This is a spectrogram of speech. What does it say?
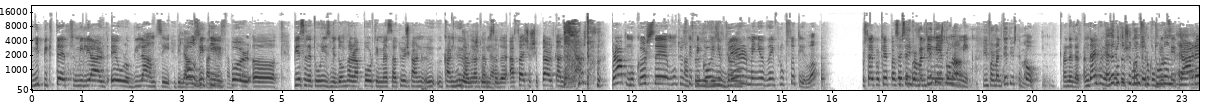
Një pikë tetë miliard euro bilanci pozitiv për pjesën e turizmit, domethënë raporti mes atyre që kanë hyrë nga turistët dhe asaj që shqiptarët kanë lënë jashtë, prapë nuk është se mund të justifikojë një vlerë me një dhe një fluks të tillë, përsa i përket pastaj përfitimit ekonomik. Informaliteti është i madh. Po, Prandaj them, ndahemi për një hapësirë të shkurtër publicitare,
